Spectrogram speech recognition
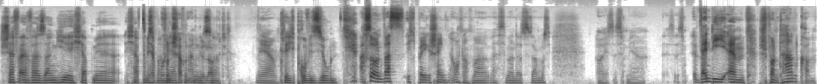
Chef einfach sagen, hier, ich habe mir, ich habe uns Ich hab mal Kundschaft mehr Kunden angelockt. besorgt. Ja. Kriege ich Provision. Ach so, und was ich bei Geschenken auch nochmal, was man dazu sagen muss. Oh, jetzt ist mir, es ist, wenn die ähm, spontan kommen.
